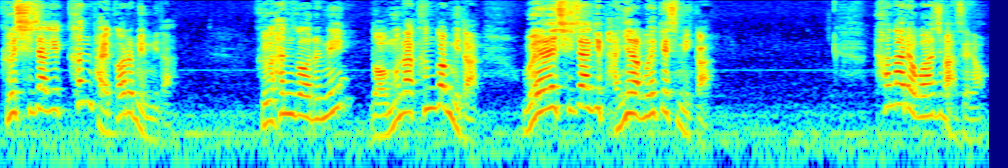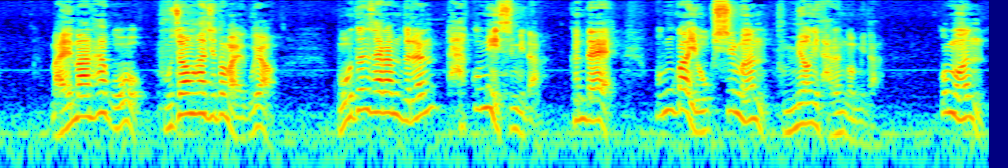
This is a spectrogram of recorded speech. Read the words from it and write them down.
그 시작이 큰 발걸음입니다. 그 한 걸음이 너무나 큰 겁니다. 왜 시작이 반이라고 했겠습니까? 편하려고 하지 마세요. 말만 하고 부정하지도 말고요. 모든 사람들은 다 꿈이 있습니다. 근데 꿈과 욕심은 분명히 다른 겁니다. 꿈은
